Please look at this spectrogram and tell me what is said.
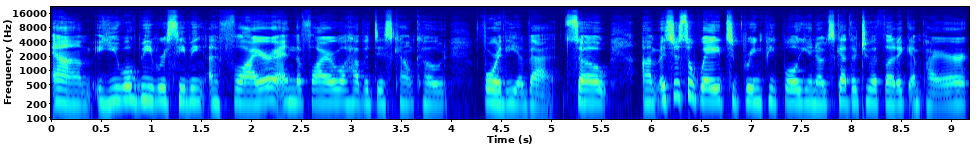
um, you will be receiving a flyer, and the flyer will have a discount code for the event. So um, it's just a way to bring people, you know, together to Athletic Empire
